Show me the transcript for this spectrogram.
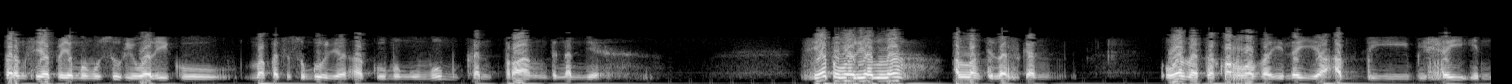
Barang siapa yang memusuhi waliku, maka sesungguhnya aku mengumumkan perang dengannya. Siapa wali Allah? Allah jelaskan وما تقرب إلي عبدي بشيء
